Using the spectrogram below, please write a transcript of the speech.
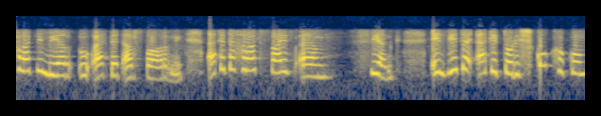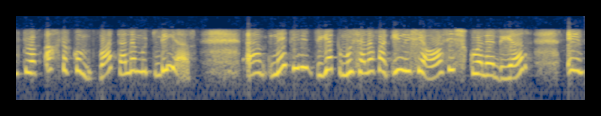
glad nie meer hoe ek dit ervaar nie. Ek het 'n graad 5 ehm um, seun en weet jy ek het tot die skok gekom toe ek agterkom wat hulle moet leer. Ehm um, net hierdie week moes hulle van inisiasie skole leer en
